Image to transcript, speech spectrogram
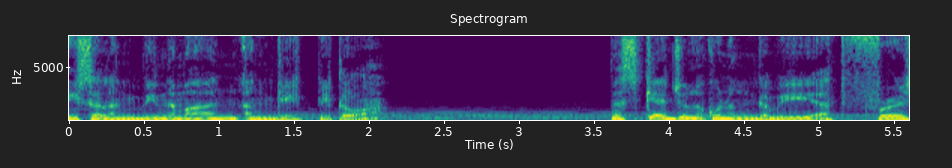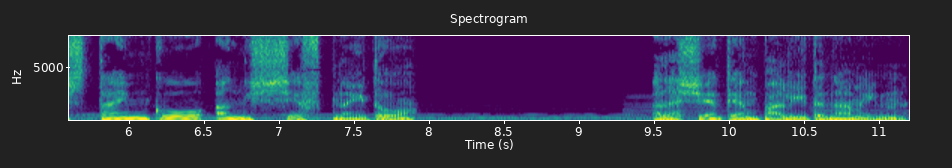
Isa lang din naman ang gate nito. Na-schedule ako ng gabi at first time ko ang shift na ito. Alas 7 ang palitan namin.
